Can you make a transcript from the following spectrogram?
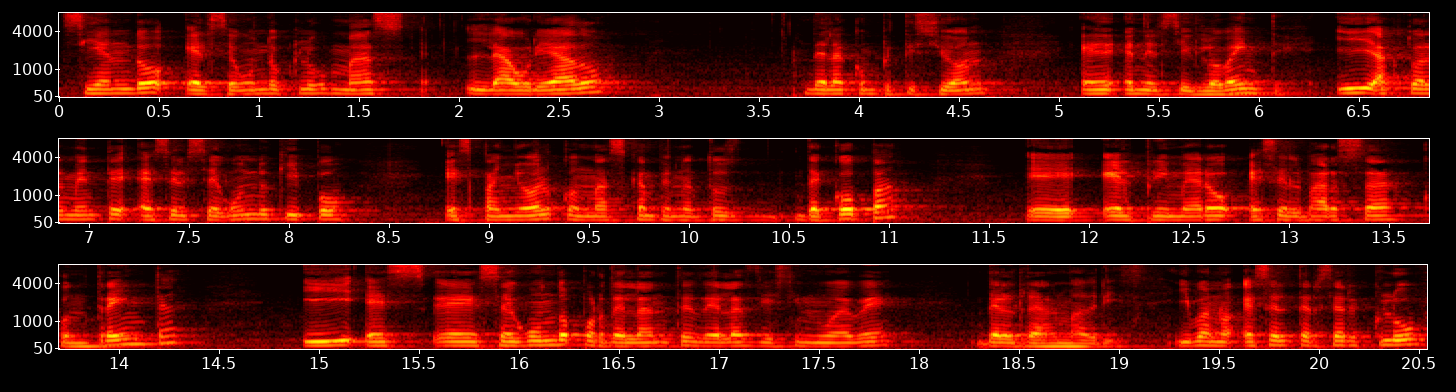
siendo el segundo club más laureado de la competición en, el siglo XX y actualmente es el segundo equipo español con más campeonatos de Copa. Eh, el primero es el Barça con 30 y es eh, segundo por delante de las 19 del Real Madrid. Y bueno, es el tercer club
